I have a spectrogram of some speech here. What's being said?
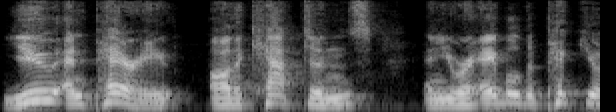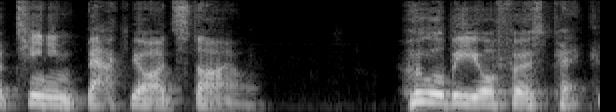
You and Perry are the captains and you were able to pick your team backyard style, who will be your first pick?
